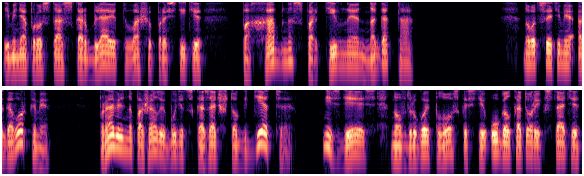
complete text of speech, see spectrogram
И меня просто оскорбляет ваша, простите, похабно-спортивная нагота. Но вот с этими оговорками правильно, пожалуй, будет сказать, что где-то не здесь, но в другой плоскости, угол которой, кстати,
